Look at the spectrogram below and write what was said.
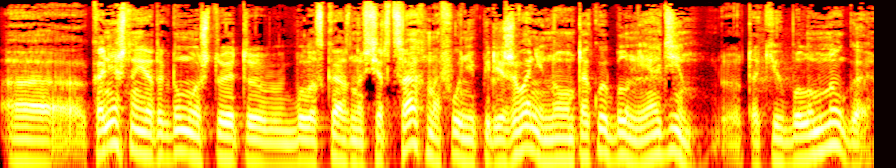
А, конечно, я так думаю, что это было сказано в сердцах на фоне переживаний, но он такой был не один, таких было много.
